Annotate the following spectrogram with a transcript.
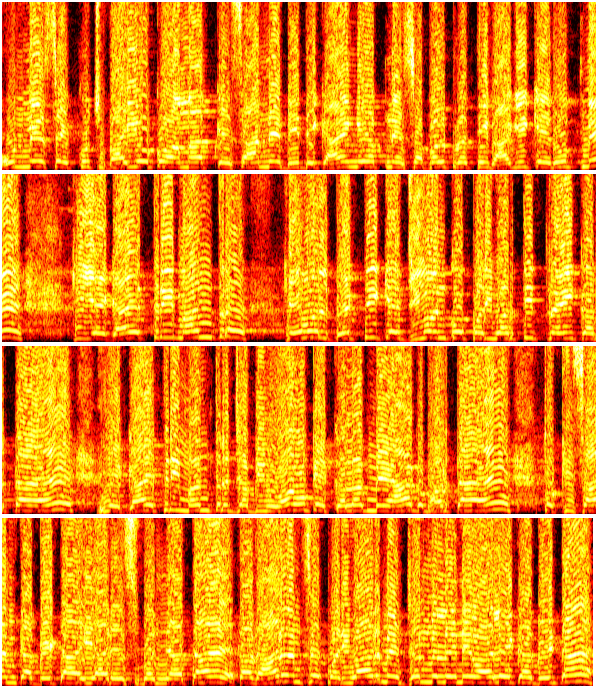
उनमें से कुछ भाइयों को हम आपके सामने भी दिखाएँगे अपने सफल प्रतिभागी के रूप में कि यह गायत्री मंत्र केवल व्यक्ति के जीवन को परिवर्तित नहीं करता है यह गायत्री मंत्र जब युवाओं के कलम में आग भरता है तो किसान का बेटा आई बन जाता है। साधारण से परिवार में जन्म लेने वाले का बेटा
